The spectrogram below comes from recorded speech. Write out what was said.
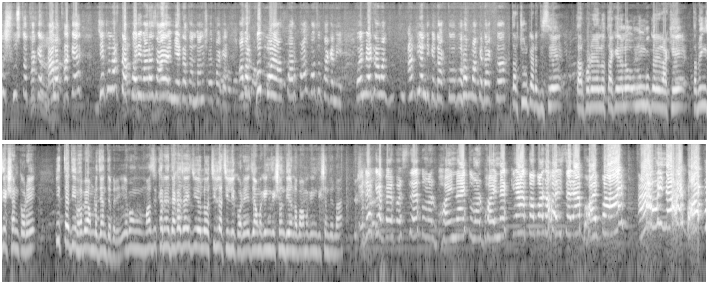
যেন সুস্থ থাকে ভালো থাকে যে কোনো একটা পরিবারে যায় ওই মেয়েটা যেন মানুষ হয়ে থাকে। আমার খুব ময়া তার পাঁচ বছর থাকেনি। ওই মেয়েটা আমার আন্টি আন্টিকে ডাকতো বড়ম্মাকে ডাকতো। তার চুল কাটে দিছে তারপরে হলো তাকে হলো উলঙ্গ করে রাখে তারপর ইঞ্জেকশন করে ইত্যাদি ভাবে আমরা জানতে পারি। এবং মাঝখানে দেখা যায় যে হলো চিল্লাচিল্লি করে যে আমাকে ইঞ্জেকশন দিও না বা আমাকে ইঞ্জেকশন দিও না। এটা কে বের করছে? তোমার ভয় নাই তোমার ভয় নাই। কে এত বড় হয়েছে রে? ভয় পায় হ্যাঁ ওই না হয় ভয় পায়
